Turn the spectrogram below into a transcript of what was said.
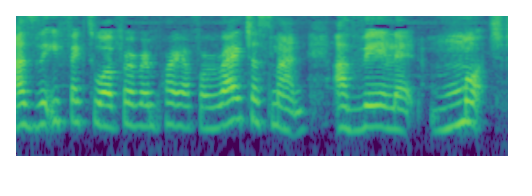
as the effectual fervent prayer for righteous man availeth much.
